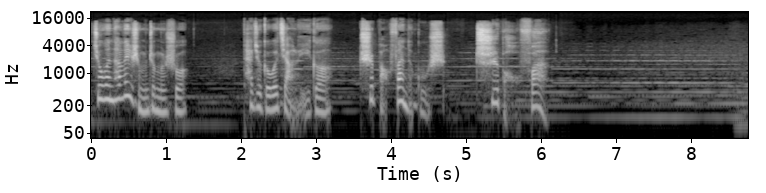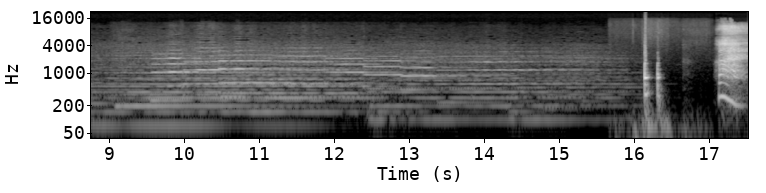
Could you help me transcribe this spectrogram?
就问他为什么这么说，他就给我讲了一个吃饱饭的故事。吃饱饭。唉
